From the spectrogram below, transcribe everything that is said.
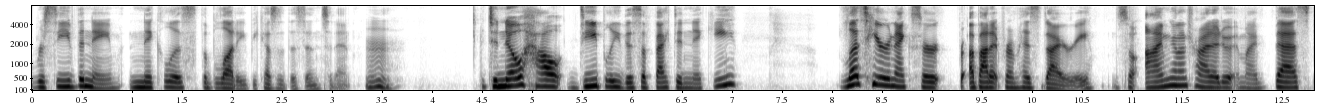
received the name Nicholas the Bloody because of this incident. Mm. To know how deeply this affected Nikki, let's hear an excerpt about it from his diary. So I'm going to try to do it in my best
